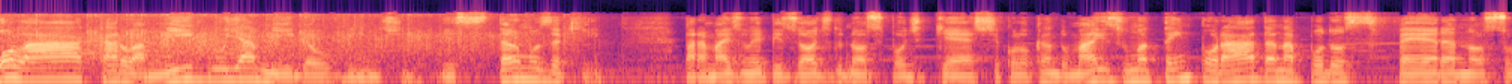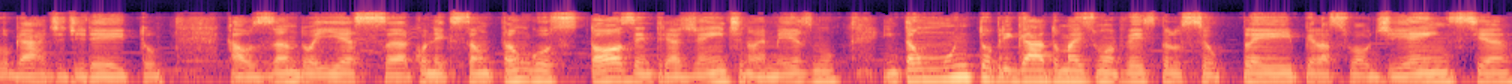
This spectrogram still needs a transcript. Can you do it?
Olá, caro amigo e amiga ouvinte. Estamos aqui para mais um episódio do nosso podcast, colocando mais uma temporada na podosfera, nosso lugar de direito, causando aí essa conexão tão gostosa entre a gente, não é mesmo? Então, muito obrigado mais uma vez pelo seu play, pela sua audiência.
